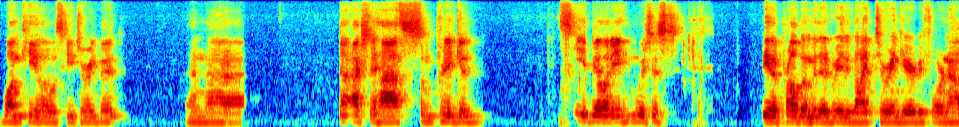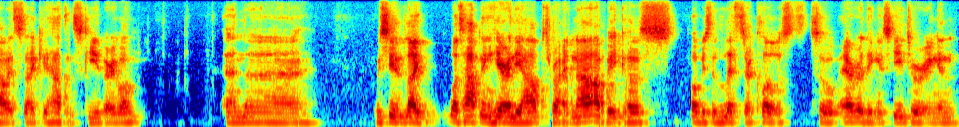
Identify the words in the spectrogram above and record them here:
one kilo ski touring boot, and uh, that actually has some pretty good ski ability, which is been a problem with the really light touring gear before now. It's like it hasn't skied very well, and uh, we see like what's happening here in the Alps right now because obviously lifts are closed, so everything is ski touring and.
